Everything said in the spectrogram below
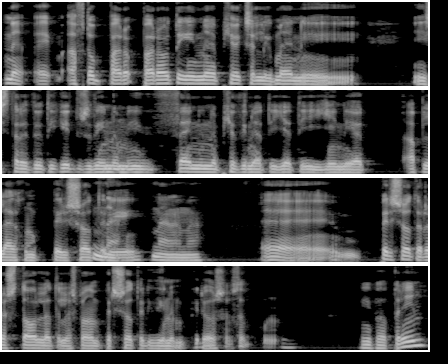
ναι, ε, αυτό παρό- παρότι είναι πιο εξελιγμένη η στρατιωτική τους δύναμη δεν είναι πιο δυνατή γιατί οι γήινοι απλά έχουν περισσότερη, Ναι, ναι, ναι. ε, περισσότερο στόλο τέλος πάντων, περισσότερη δύναμη πυρός αυτό που είπα πριν.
